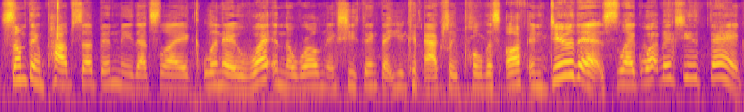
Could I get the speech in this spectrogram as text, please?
something pops up in me that's like, Lene, what in the world makes you think that you can actually pull this off and do this? Like, what makes you think?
